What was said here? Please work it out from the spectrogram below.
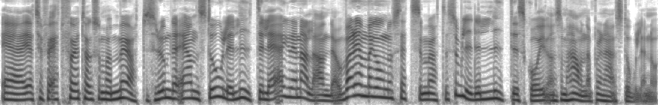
Eh, jag träffade ett företag som har mötesrum där en stol är lite lägre än alla andra. Och varenda gång de sätter sig i möte så blir det lite skoj vem som hamnar på den här stolen. Och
